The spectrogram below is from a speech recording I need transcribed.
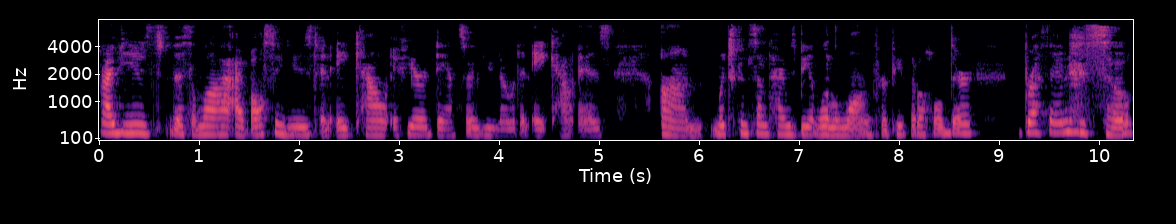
I've used this a lot. I've also used an eight count. If you're a dancer, you know what an eight count is, um, which can sometimes be a little long for people to hold their breath in. So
